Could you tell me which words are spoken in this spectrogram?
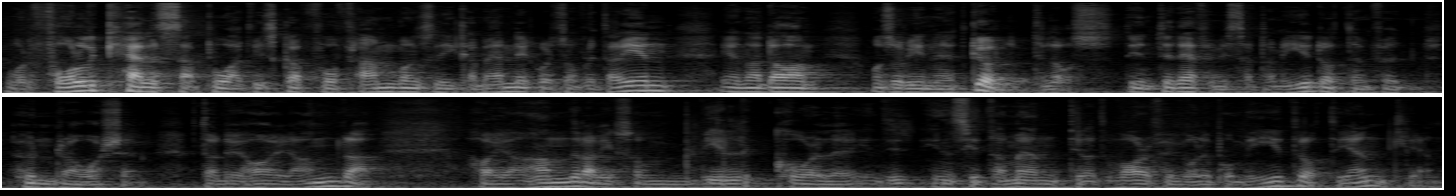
vår folkhälsa på, att vi ska få framgångsrika människor som flyttar in ena dagen och så vinner ett guld till oss. Det är inte därför vi startade med idrotten för hundra år sedan. Utan det har ju andra, har ju andra liksom villkor eller incitament till att varför vi håller på med idrott egentligen.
